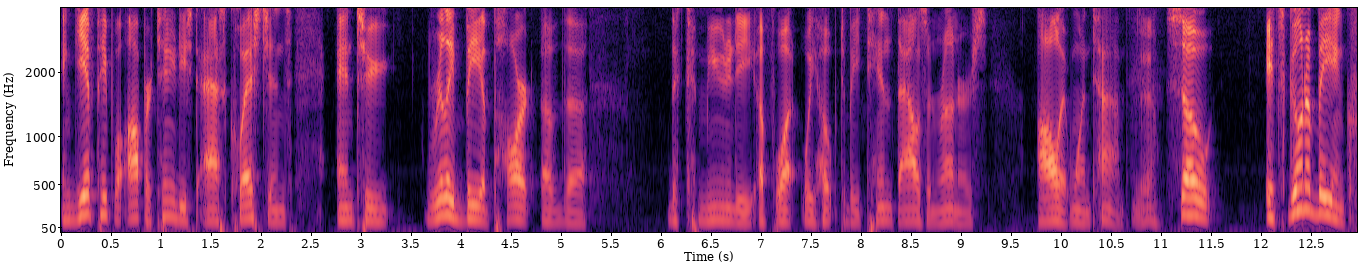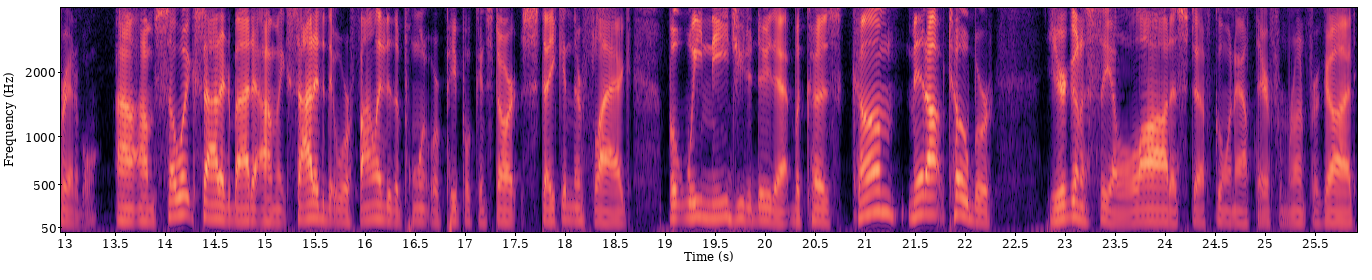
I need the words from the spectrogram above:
and give people opportunities to ask questions and to really be a part of the the community of what we hope to be 10,000 runners all at one time. Yeah. So it's going to be incredible. Uh, I'm so excited about it. I'm excited that we're finally to the point where people can start staking their flag. But we need you to do that because come mid October, you're going to see a lot of stuff going out there from Run for God,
